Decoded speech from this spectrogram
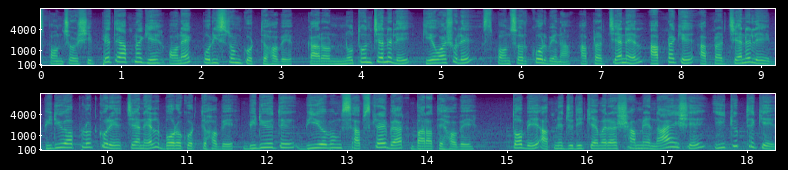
স্পন্সরশিপ পেতে আপনাকে অনেক পরিশ্রম করতে হবে, কারণ নতুন চ্যানেলে কেউ আসলে স্পন্সর করবে না। আপনার চ্যানেল, আপনাকে আপনার চ্যানেলে ভিডিও আপলোড করে চ্যানেল বড় করতে হবে। ভিডিওতে ভিউ এবং সাবস্ক্রাইবার বাড়াতে হবে। তবে আপনি যদি ক্যামেরার সামনে না এসে ইউটিউব থেকে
